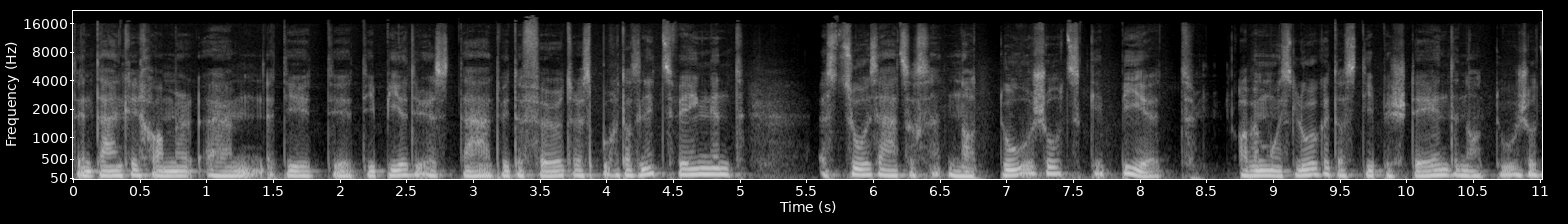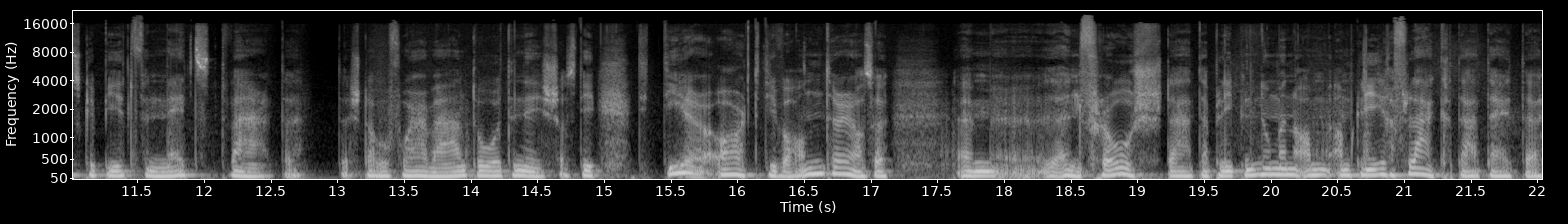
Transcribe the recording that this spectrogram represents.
dann denke ich, kann man ähm, die, die, die Biodiversität wieder fördern. Es braucht also nicht zwingend ein zusätzliches Naturschutzgebiet aber man muss schauen, dass die bestehenden Naturschutzgebiete vernetzt werden. Das ist das, was vorher erwähnt worden ist. Also die, die Tierart, die Wanderer, also ähm, ein Frosch, der, der bleibt nicht nur am, am gleichen Fleck, der, der hat einen,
